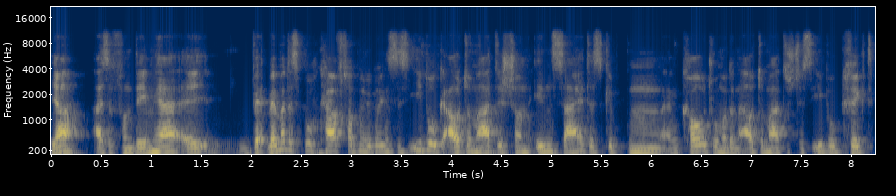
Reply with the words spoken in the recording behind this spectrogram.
ja, also von dem her, äh, wenn man das Buch kauft, hat man übrigens das E-Book automatisch schon inside. Es gibt einen, einen Code, wo man dann automatisch das E-Book kriegt.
